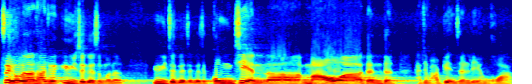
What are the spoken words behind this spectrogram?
最后呢，他就遇这个什么呢？遇这个这个弓箭啊、矛啊等等，他就把它变成莲花。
